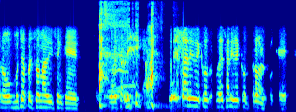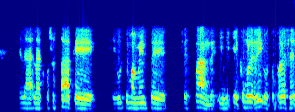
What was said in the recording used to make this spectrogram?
bueno, muchas personas dicen que puede salir, puede salir, de, puede salir de control porque la, la cosa está que, últimamente se expande y, y, como le digo, esto puede ser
